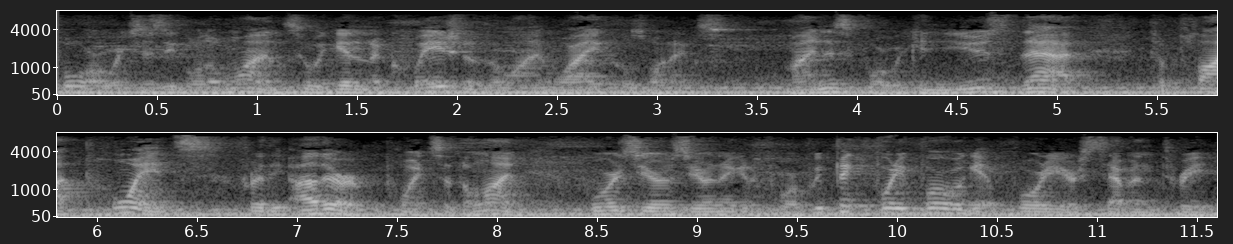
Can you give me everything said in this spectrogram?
4, which is equal to 1. So we get an equation of the line y equals 1x minus 4. We can use that to plot points for the other points of the line. 4, 0, 0, negative 4. If we pick 44, we'll get 40 or 7, 3.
